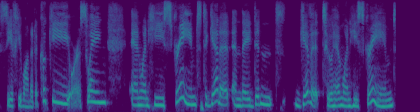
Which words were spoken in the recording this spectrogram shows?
see if he wanted a cookie or a swing, and when he screamed to get it, and they didn't give it to him when he screamed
